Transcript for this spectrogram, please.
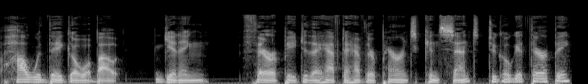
how would they go about getting therapy, do they have to have their parents' consent to go get therapy?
